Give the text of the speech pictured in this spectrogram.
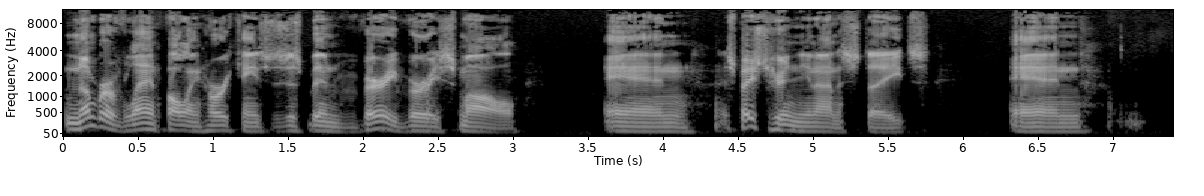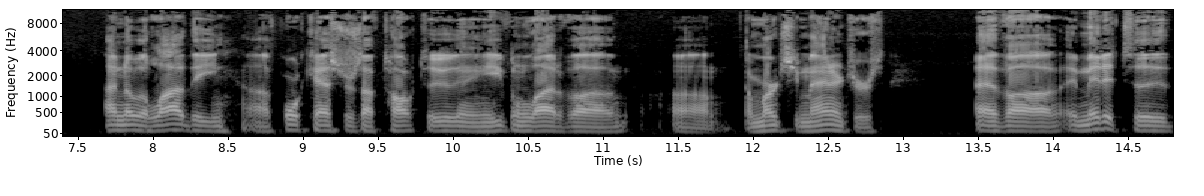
number of landfalling hurricanes has just been very, very small, and especially here in the United States. And I know a lot of the uh, forecasters I've talked to, and even a lot of uh, uh, emergency managers, have uh, admitted to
